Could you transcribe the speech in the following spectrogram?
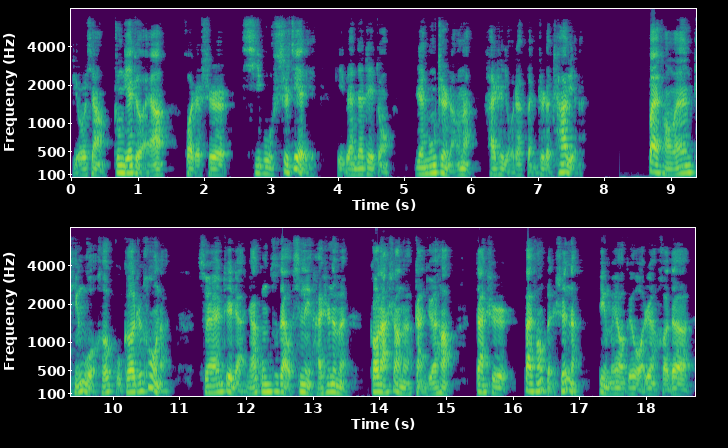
比如像《终结者》呀，或者是《西部世界》里里边的这种人工智能呢。还是有着本质的差别的。拜访完苹果和谷歌之后呢，虽然这两家公司在我心里还是那么高大上的感觉哈，但是拜访本身呢，并没有给我任何的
